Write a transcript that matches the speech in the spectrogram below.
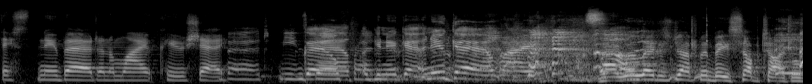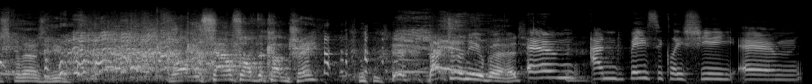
this new bird, and I'm like, who's she? Bird means girl, girlfriend. A new girl, a new girl, right? so, there will, ladies and gentlemen, be subtitles for those of you from the south of the country. Back to the new bird. Um, and basically, she um,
